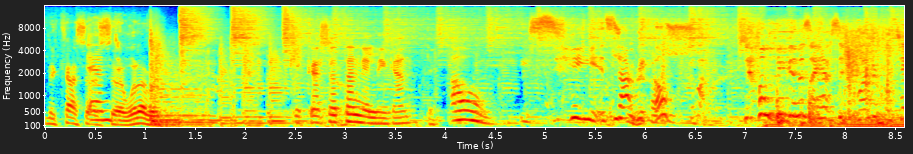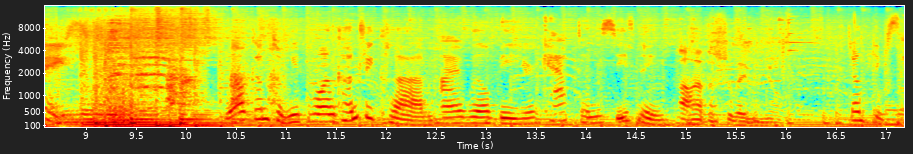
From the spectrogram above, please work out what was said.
Mi casa And- is, uh, whatever. Qué casa tan elegante. Oh, you see, it's not. Re- oh, God. oh my goodness, I have such wonderful taste. Welcome to Weepawan Country Club. I will be your captain this evening. I'll have the filet mignon. Don't think so.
